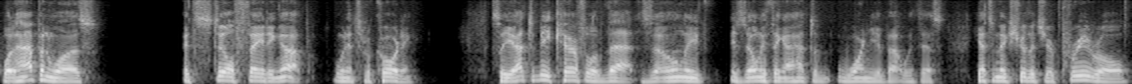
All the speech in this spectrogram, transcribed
What happened was it's still fading up when it's recording. So you have to be careful of that. Is the only is the only thing I have to warn you about with this. You have to make sure that your pre-roll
